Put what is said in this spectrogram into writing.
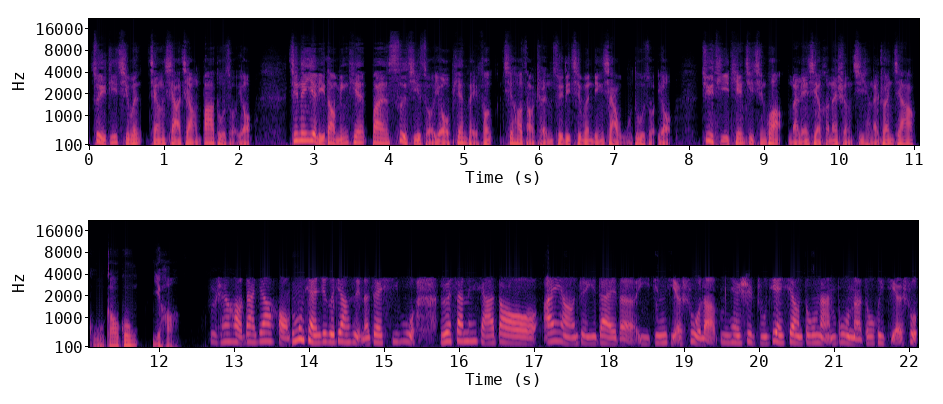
最低气温将下降八度左右。今天夜里到明天伴四级左右偏北风，七号早晨最低气温零下五度左右。具体天气情况，我们来连线河南省气象台专家古高工。你好。主持人好，大家好。目前这个降水呢，在西部，比如说三门峡到安阳这一带的已经结束了，目前是逐渐向东南部呢都会结束。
